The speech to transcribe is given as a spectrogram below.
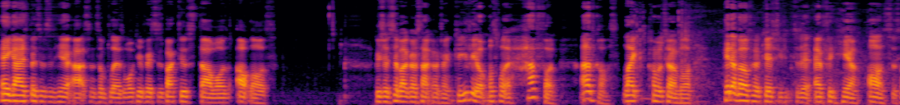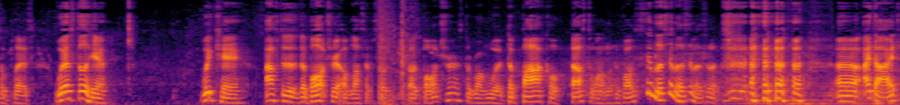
Hey guys, Ben Simpson here at Simpson Plays, walking faces back to Star Wars Outlaws. Be sure to sit back, a snack, or drink, kick your feet up, multiply, have fun, and of course, like, comment, share, below, hit that bell notification to keep everything here on Simpson Plays. We're still here with Kay after the debauchery of last episode. Oh, debauchery? That's the wrong word. Debacle. That's the one I'm looking for. Similar, similar, similar, similar. uh, I died,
